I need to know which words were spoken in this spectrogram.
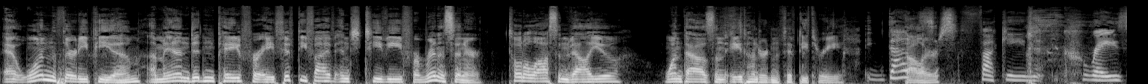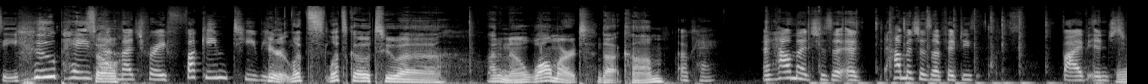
at 1:30 p.m., a man didn't pay for a 55-inch TV from Rent-A-Center. Total loss in value, one thousand eight hundred and fifty-three. Dollars. fucking crazy. Who pays So- that much for a fucking TV? Here, let's let's go to uh, I don't know, Walmart.com. Okay. And how much is a, a how much does a fifty-five inch screen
